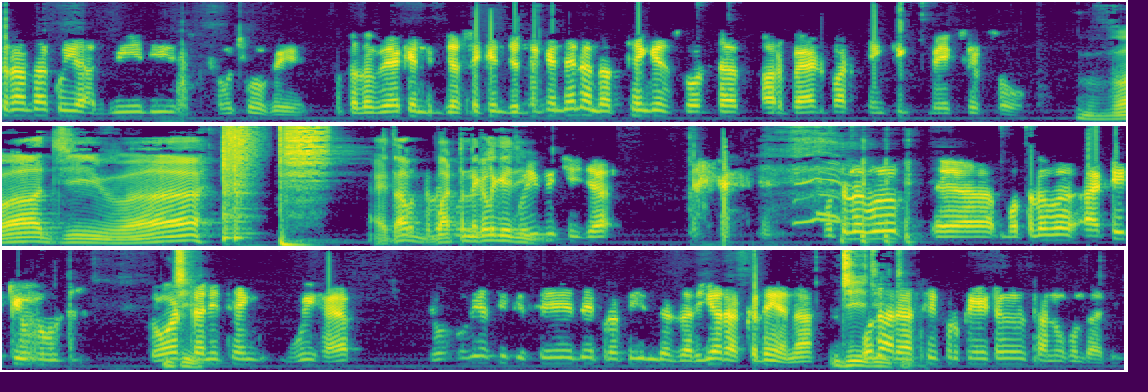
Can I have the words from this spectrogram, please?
ਤਰ੍ਹਾਂ ਦਾ ਕੋਈ ਆਦਮੀ ਦੀ ਸੋਚ ਹੋਵੇ ਮਤਲਬ ਇਹ ਕਿ ਜਿਵੇਂ ਕਿ ਜਿੱਦਾਂ ਕਹਿੰਦੇ ਨਾ nothing is good or bad but thinking makes it so ਵਾਹ ਜੀ ਵਾਹ। ਇਹ ਤਾਂ ਬੱਟ ਨਿਕਲ ਗਏ ਕੋਈ ਜੀ ਵੀ ਚੀਜ਼ ਆ। ਮਤਲਬ ਮਤਲਬ attitude towards anything we have ਜੋ ਵੀ ਅਸੀਂ ਕਿਸੇ ਦੇ ਪ੍ਰਤੀ ਨਜ਼ਰੀਆ ਰੱਖਦੇ ਆ ਨਾ ਉਹਦਾ ਰੈਸੀਪ੍ਰੋਕੇਟ ਸਾਨੂੰ ਹੁੰਦਾ ਜੀ।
